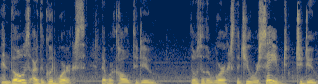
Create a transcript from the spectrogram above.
And those are the good works that we're called to do. Those are the works that you were saved to do.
